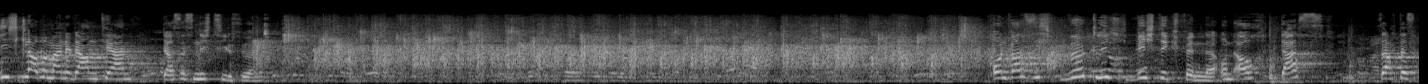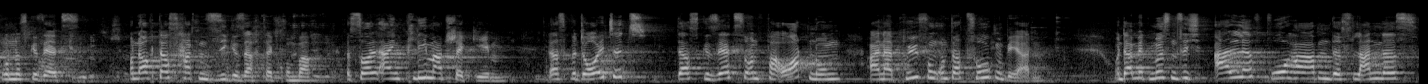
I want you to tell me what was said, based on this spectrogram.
Ich glaube, meine Damen und Herren, das ist nicht zielführend. Und was ich wirklich wichtig finde, und auch das sagt das Bundesgesetz, und auch das hatten Sie gesagt, Herr Krumbach, es soll einen Klimacheck geben. Das bedeutet, dass Gesetze und Verordnungen einer Prüfung unterzogen werden. Und damit müssen sich alle Vorhaben des Landes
